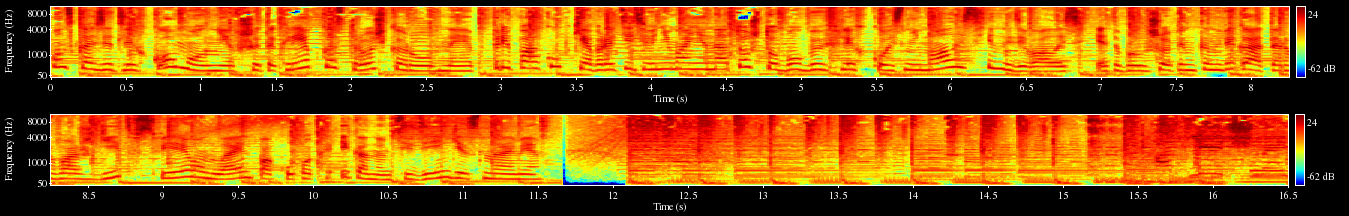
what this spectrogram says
Он скользит легко, молния вшита крепко, строчка ровная. При покупке обратите внимание на то, чтобы обувь легко снималась и надевалась. Это был шопинг навигатор ваш гид в сфере онлайн-покупок. Экономьте деньги с нами. Отличные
